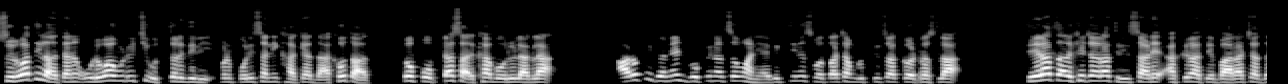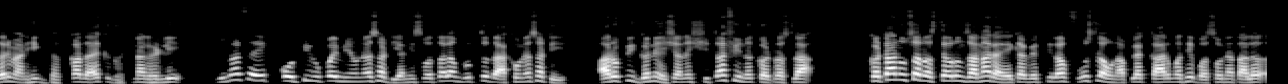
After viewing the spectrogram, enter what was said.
सुरुवातीला त्यानं उडवाउडीची उत्तर दिली पण पोलिसांनी खाक्या दाखवताच तो पोपटासारखा बोलू लागला. आरोपी गणेश गोपीनाथ चव्हाण या व्यक्तीने स्वतःच्या मृत्यूचा कट रचला. तेरा तारखेच्या रात्री साडे अकरा ते बाराच्या दरम्यान ही धक्कादायक घटना घडली. विम्याचे एक कोटी रुपये मिळवण्यासाठी आणि स्वतःला मृत दाखवण्यासाठी आरोपी गणेश याने शिताफीनं कट रचला. कटानुसार रस्त्यावरून जाणाऱ्या एका व्यक्तीला फूस लावून आपल्या कारमध्ये बसवण्यात आलं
